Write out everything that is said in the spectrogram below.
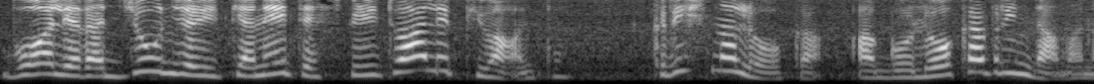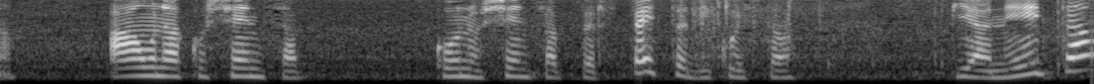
Vuole raggiungere il pianeta spirituale più alto, Krishna Loka, a Goloka Vrindavana. Ha una conoscenza perfetta di questo pianeta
